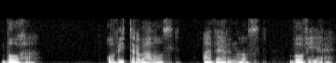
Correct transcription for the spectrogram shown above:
Boha, o vytrvalosť a vernosť vo viere.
